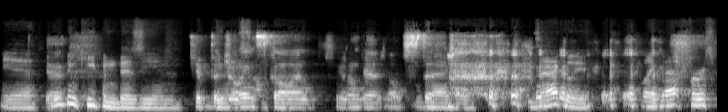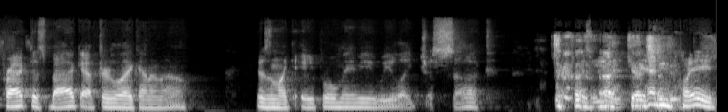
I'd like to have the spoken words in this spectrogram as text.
yeah, Yeah. we've been keeping busy and Keep the joints something. going. So you don't get all stiff. Exactly. like that first practice back after like I don't know, it was in like April maybe. We like just sucked. we, we hadn't you. played.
